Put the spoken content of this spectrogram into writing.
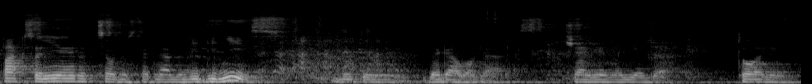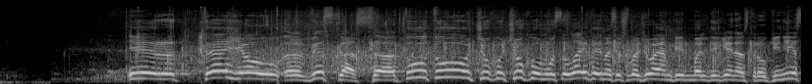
Pakso ir Saulis Skvernelio lydinys būtų be galo geras. Čia yra jėga. To reikia. Ir tai jau e, viskas. E, Tų, tų, čiukų, čiukų mūsų laidai mes išvažiuojam kaip maldygienės traukinys.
